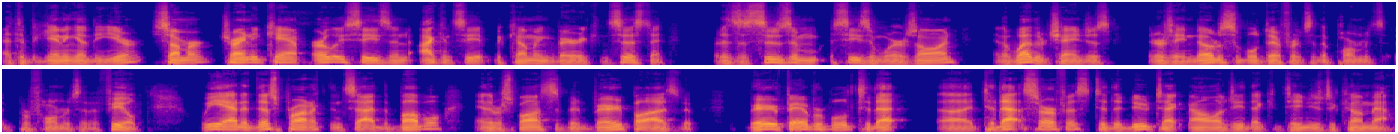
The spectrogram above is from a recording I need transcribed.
At the beginning of the year, summer, training camp, early season, I can see it becoming very consistent. But as the season, season wears on and the weather changes, there's a noticeable difference in the performance, of the field. We added this product inside the bubble, and the response has been very positive, very favorable to that uh, to that surface, to the new technology that continues to come out.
